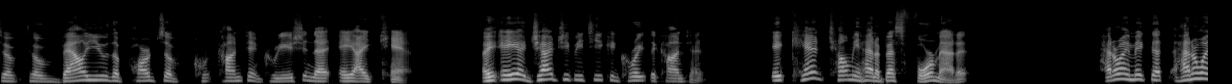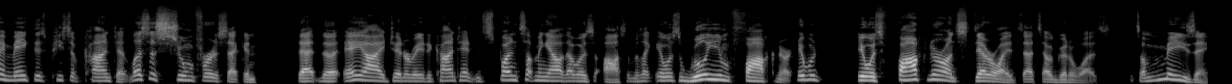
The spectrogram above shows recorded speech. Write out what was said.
to to value the parts of cr- content creation that AI can't. AI, ChatGPT can create the content. It can't tell me how to best format it. How do I make that? How do I make this piece of content? Let's assume for a second that the AI generated content and spun something out that was awesome. It was like it was William Faulkner. It it was Faulkner on steroids. That's how good it was. It's amazing.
